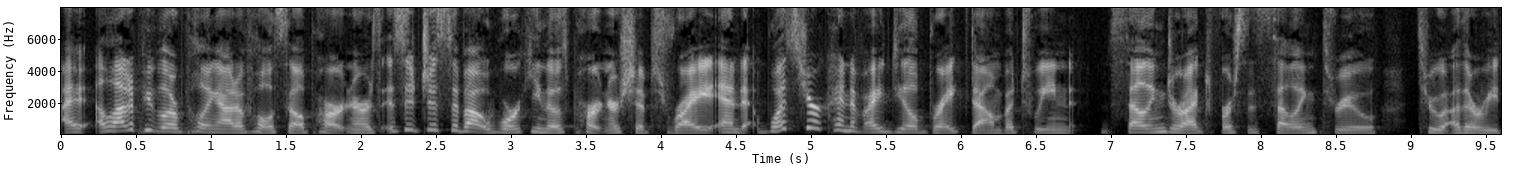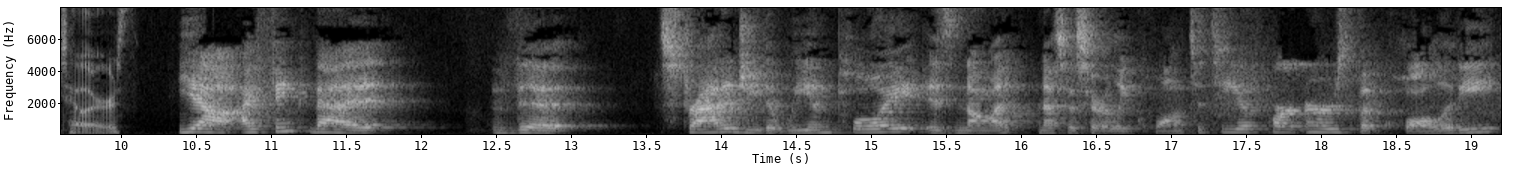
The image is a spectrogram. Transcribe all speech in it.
I, a lot of people are pulling out of wholesale partners. Is it just about working those partnerships right? And what's your kind of ideal breakdown between selling direct versus selling through through other retailers? Yeah, I think that the strategy that we employ is not necessarily quantity of partners, but quality.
